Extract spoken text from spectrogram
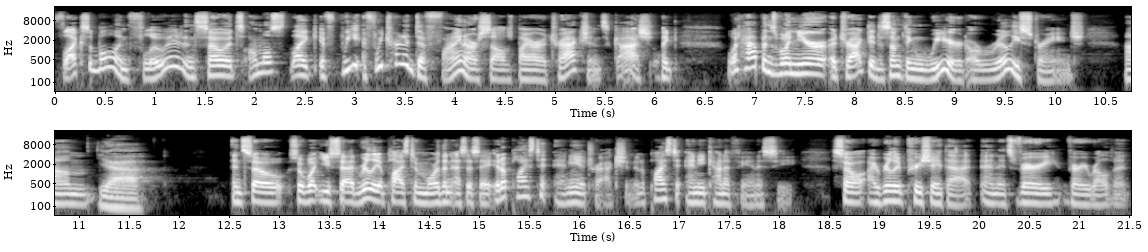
flexible and fluid and so it's almost like if we if we try to define ourselves by our attractions gosh like what happens when you're attracted to something weird or really strange? Um yeah. and so so what you said really applies to more than ssa it applies to any attraction. It applies to any kind of fantasy so i really appreciate that and it's very very relevant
